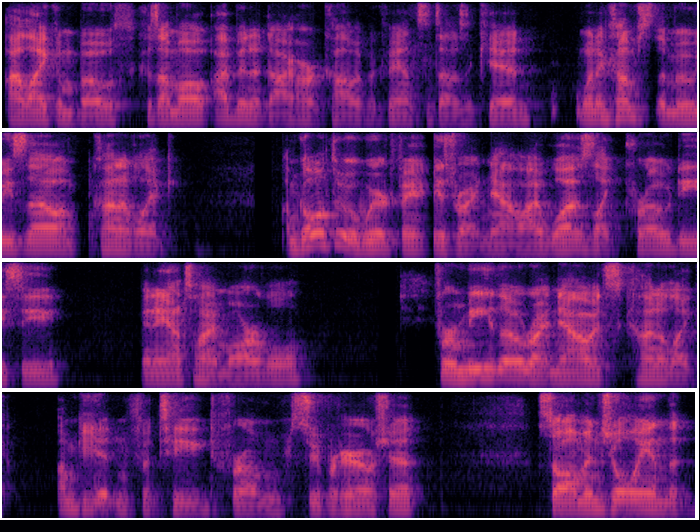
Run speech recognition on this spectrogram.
I like them both because I'm all I've been a diehard comic book fan since I was a kid. When it comes to the movies, though, I'm kind of like I'm going through a weird phase right now. I was like pro DC and anti Marvel. For me though, right now it's kind of like I'm getting fatigued from superhero shit. So I'm enjoying the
